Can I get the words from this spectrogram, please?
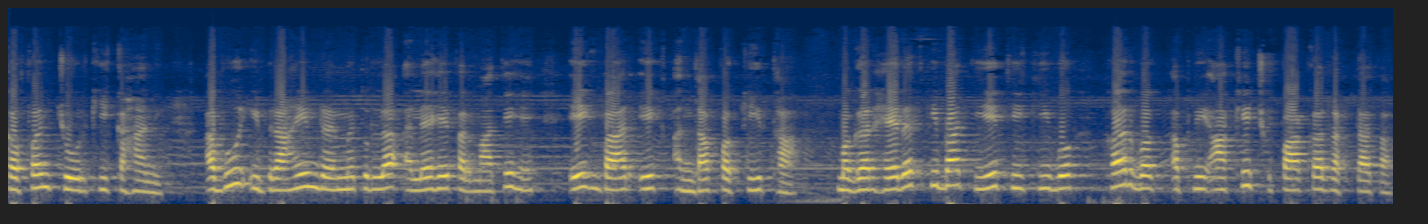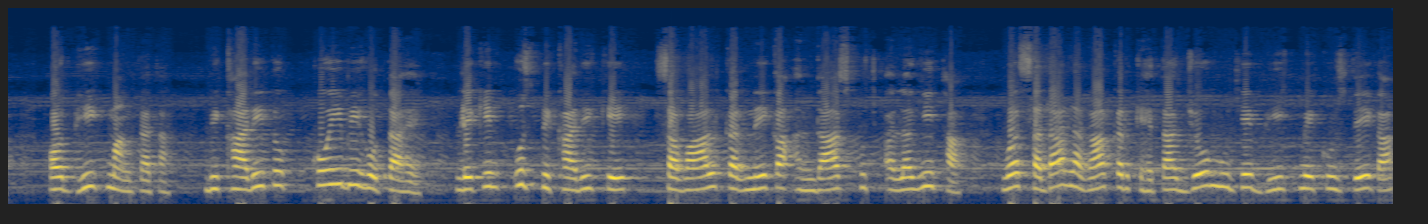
कफन चोर की कहानी। अबू इब्राहिम रहमतुल्लाह अलैह फरमाते हैं, एक बार एक अंधा फकीर था, मगर हैरत की बात ये थी कि वो हर वक्त अपनी आँखें छुपा कर रखता था और भीख माँगता था। भिखारी तो कोई भी होता है, लेकिन उस भिखारी के सवाल करने का अंदाज कुछ अलग ही था। वह सदा लगा कर कहता, जो मुझे भीख में कुछ देगा,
